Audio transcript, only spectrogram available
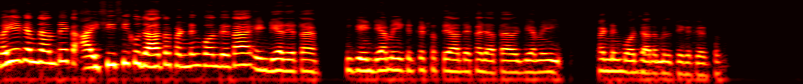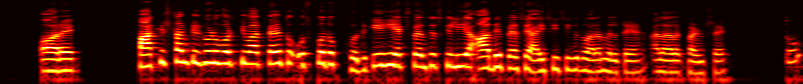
वही है कि हम जानते हैं कि आईसीसी को ज़्यादातर फंडिंग कौन देता है? इंडिया देता है। क्योंकि इंडिया में ही क्रिकेट सबसे ज़्यादा देखा जाता है इंडिया में ही फंडिंग बहुत ज़्यादा मिलती है क्रिकेट को। और पाकिस्तान क्रिकेट बोर्ड की बात करें तो उसको तो खुद के ही एक्सपेंसेस के लिए आधे पैसे आईसीसी के द्वारा मिलते हैं अलग अलग फंड से। तो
